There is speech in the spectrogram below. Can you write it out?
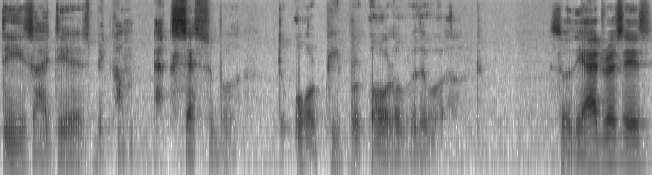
these ideas become accessible to all people all over the world. So the address is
